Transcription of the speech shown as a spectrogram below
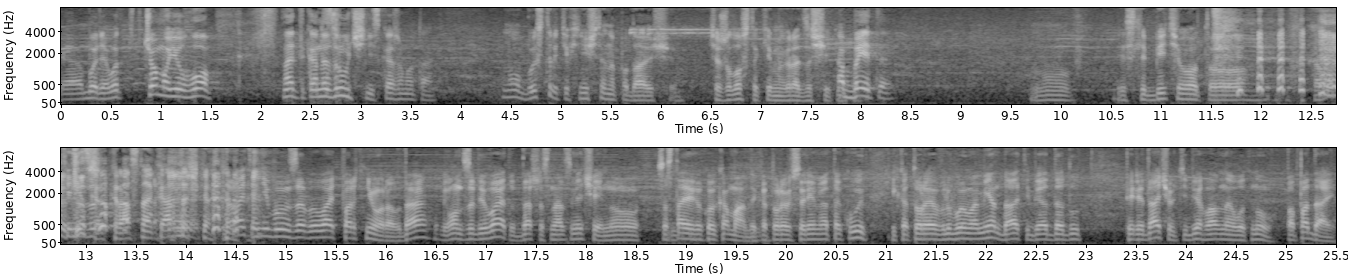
е, Бодя, от в чому його, знаєте, така незручність, скажімо так. Ну, быстрый, техничный нападающий. Тяжело с таким играть А защитником. бити. Ну, если бить его, то красная карточка. Давайте не будем забывать партнеров, да? Он забивает, да, 16 мячей, но в составе какой команды, которая все время атакует и которая в любой момент, да, тебе отдадут передачу, тебе главное вот, ну, попадай.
